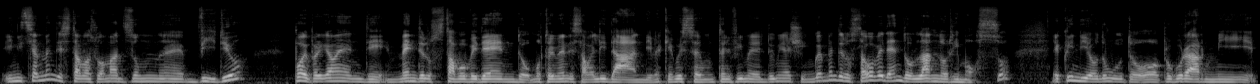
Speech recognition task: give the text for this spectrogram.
inizialmente stava su Amazon eh, Video, poi praticamente mentre lo stavo vedendo, molto probabilmente stava lì da anni perché questo è un telefilm del 2005, mentre lo stavo vedendo l'hanno rimosso e quindi ho dovuto procurarmi,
